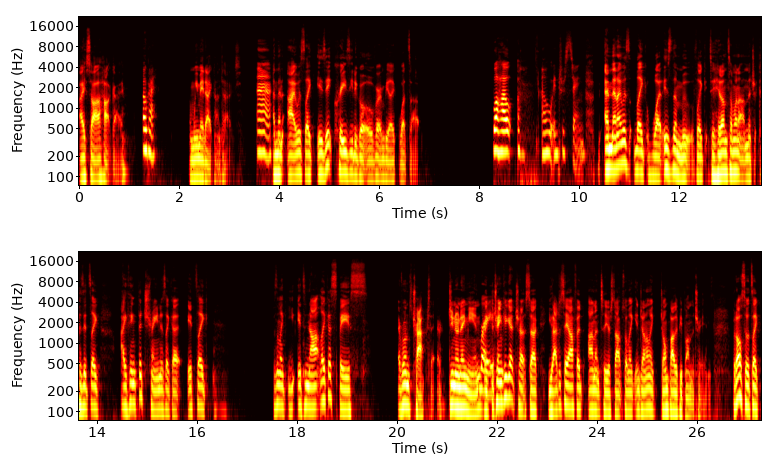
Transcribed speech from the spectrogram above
I saw a hot guy, Okay. and we made eye contact. Uh, And then I was like, "Is it crazy to go over and be like, what's up?" Well, how? Oh, interesting. And then I was like, "What is the move? Like to hit on someone on the train? because it's like, I think the train is like a, it's like, because I'm like, it's not like a space. Everyone's trapped there. Do you know what I mean? Like the train could get tra- stuck. You have to stay off it on it until you're stopped. So I'm like, in general, like, don't bother people on the train. But also, it's like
